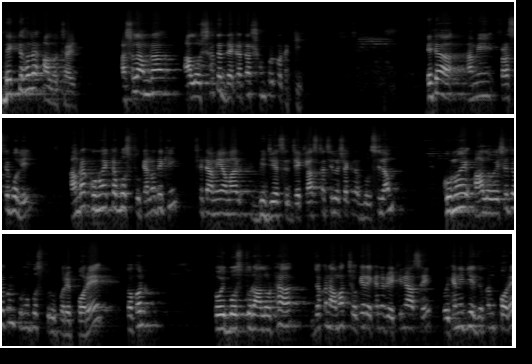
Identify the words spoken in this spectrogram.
দেখতে হলে আলো চাই। আসলে আমরা আলোর সাথে দেখাটার সম্পর্কটা কি? এটা আমি ফার্স্টে বলি, আমরা কোনো একটা বস্তু কেন দেখি? সেটা আমি আমার বিজিএস এর যে ক্লাসটা ছিল সেখানে বলছিলাম। কোনো আলো এসে যখন কোনো বস্তুর উপরে পড়ে, তখন ওই বস্তুর আলোটা যখন আমার চোখের এখানে রেটিনা আছে, ওইখানে গিয়ে যখন পড়ে,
